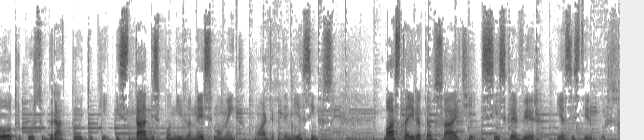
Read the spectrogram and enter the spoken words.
outro curso gratuito que está disponível nesse momento no Arte Academia, simples. Basta ir até o site, se inscrever e assistir o curso.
